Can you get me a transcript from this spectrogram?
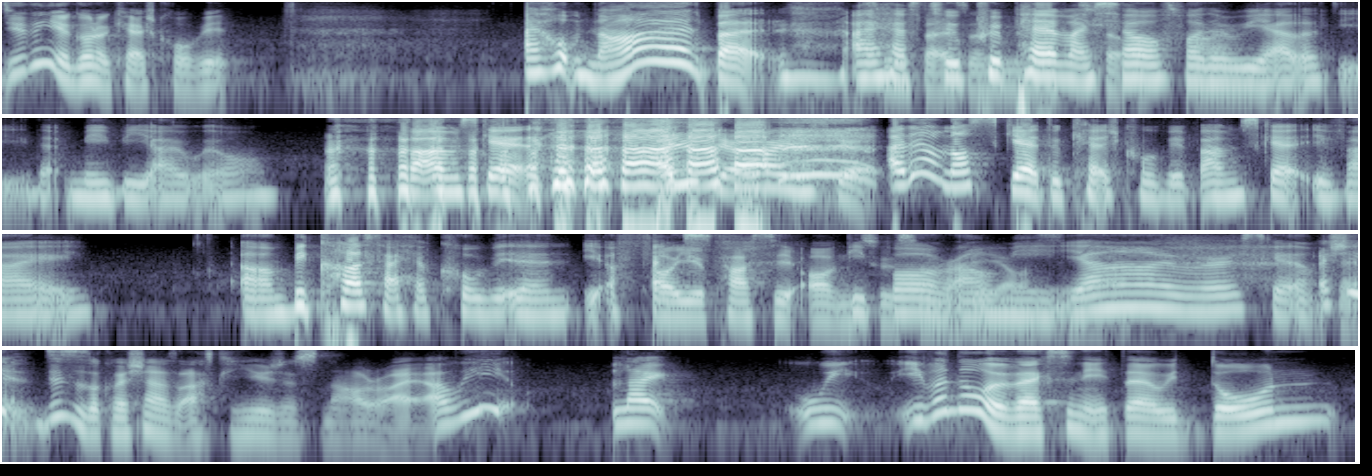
Do you think you're gonna catch COVID? I hope not, but I Seems have to prepare myself for the reality that maybe I will. but I'm scared. Are you scared? Why are you scared? I think I'm not scared to catch COVID, but I'm scared if I, um, because I have COVID and it affects Oh, you pass it on people around else. me. Yeah, I'm very scared of Actually, that. this is a question I was asking you just now, right? Are we like we even though we're vaccinated, we don't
